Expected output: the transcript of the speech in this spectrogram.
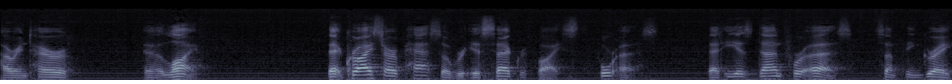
our entire uh, life. That Christ, our Passover, is sacrificed for us. That he has done for us something great.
